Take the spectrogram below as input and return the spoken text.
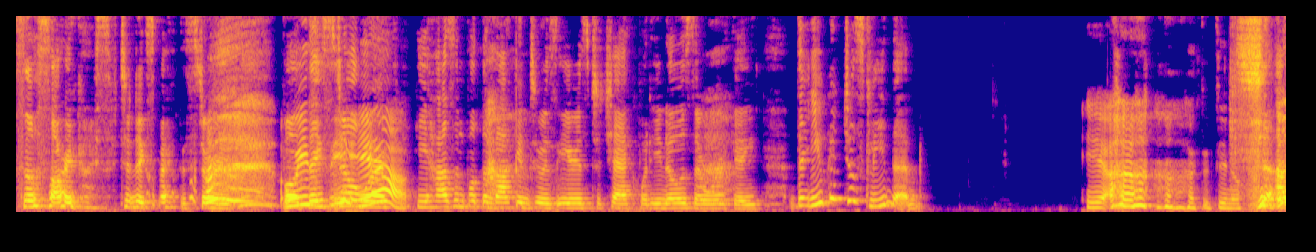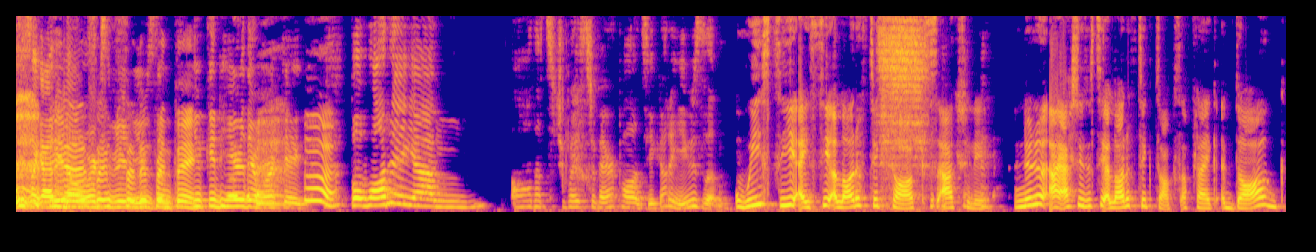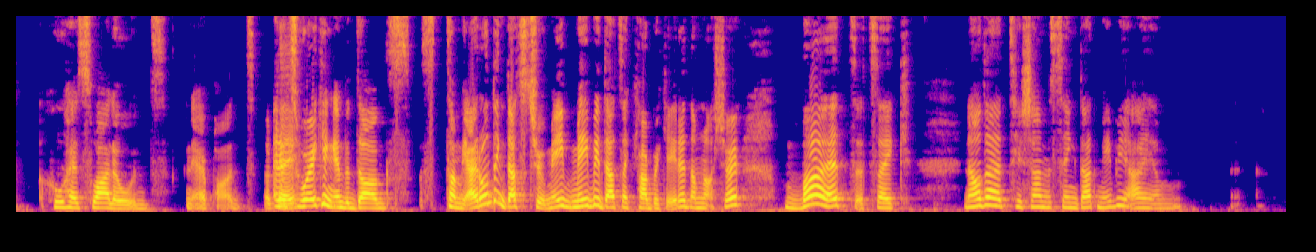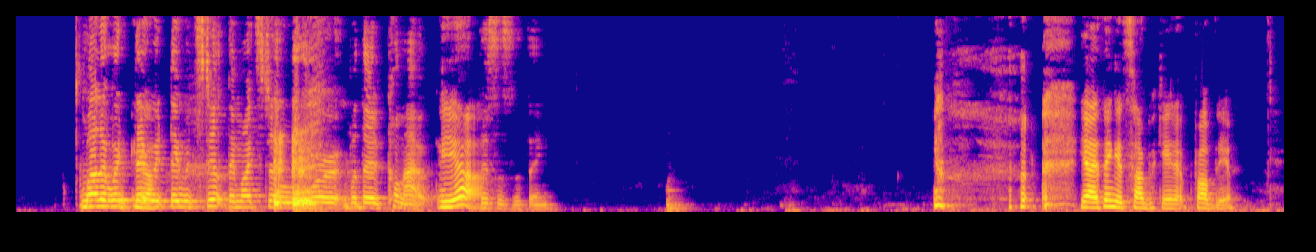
so sorry, guys. We didn't expect the story. But we they see, still work. Yeah. He hasn't put them back into his ears to check, but he knows they're working. That you could just clean them. Yeah. Did you know? Yeah, I was like, I don't yes, know. Works it's a different thing. You can hear they're working. but what a um. Oh, that's such a waste of AirPods. You gotta use them. We see, I see a lot of TikToks actually. no, no, I actually do see a lot of TikToks of like a dog who has swallowed an AirPod. Okay. And it's working in the dog's tummy. I don't think that's true. Maybe, maybe that's like fabricated. I'm not sure. But it's like, now that Hisham is saying that, maybe I am. Well, it would, they yeah. would, they would still, they might still lure, but they'd come out. Yeah. This is the thing. yeah, I think it's fabricated, probably.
